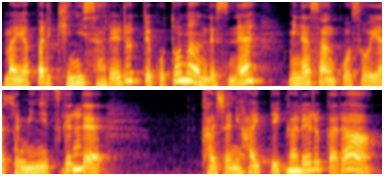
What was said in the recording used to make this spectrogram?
うん、まあやっぱり気にされるってことなんですね。皆さんこうそうやって身につけて会社に入っていかれるから、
